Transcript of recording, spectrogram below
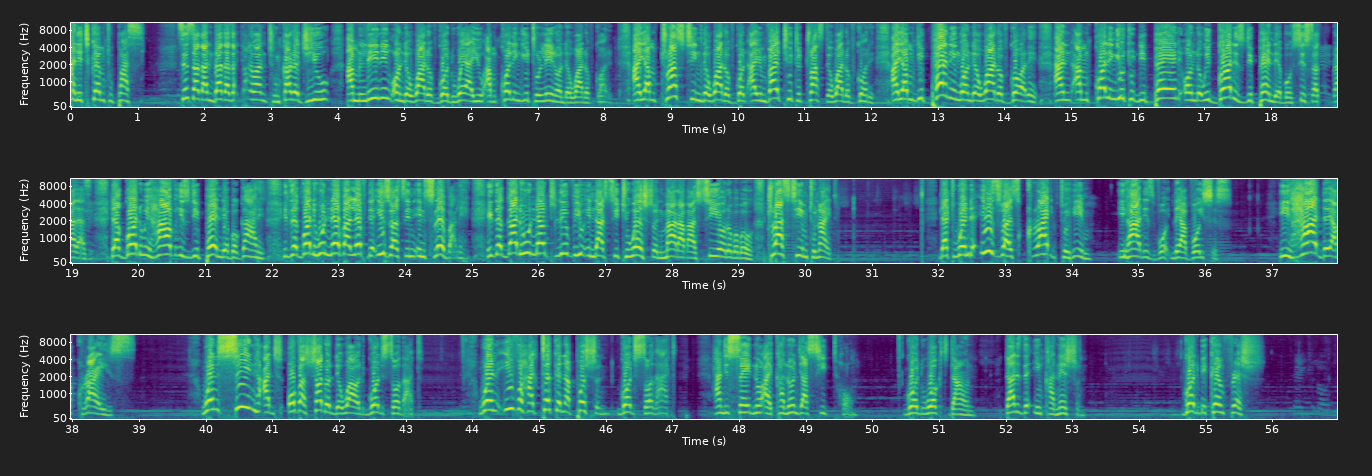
And it came to pass. Sisters and brothers, I want to encourage you. I'm leaning on the word of God. Where are you? I'm calling you to lean on the word of God. I am trusting the word of God. I invite you to trust the word of God. I am depending on the word of God. And I'm calling you to depend on the God is dependable, sisters and brothers. The God we have is dependable, God. It's the God who never left the Israelites in, in slavery. It's the God who not leave you in that situation. Trust him tonight that when the Israelites cried to him, he heard his vo- their voices. He heard their cries. When sin had overshadowed the world, God saw that. When evil had taken a portion, God saw that. And he said, No, I cannot just sit home. God walked down. That is the incarnation. God became fresh.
